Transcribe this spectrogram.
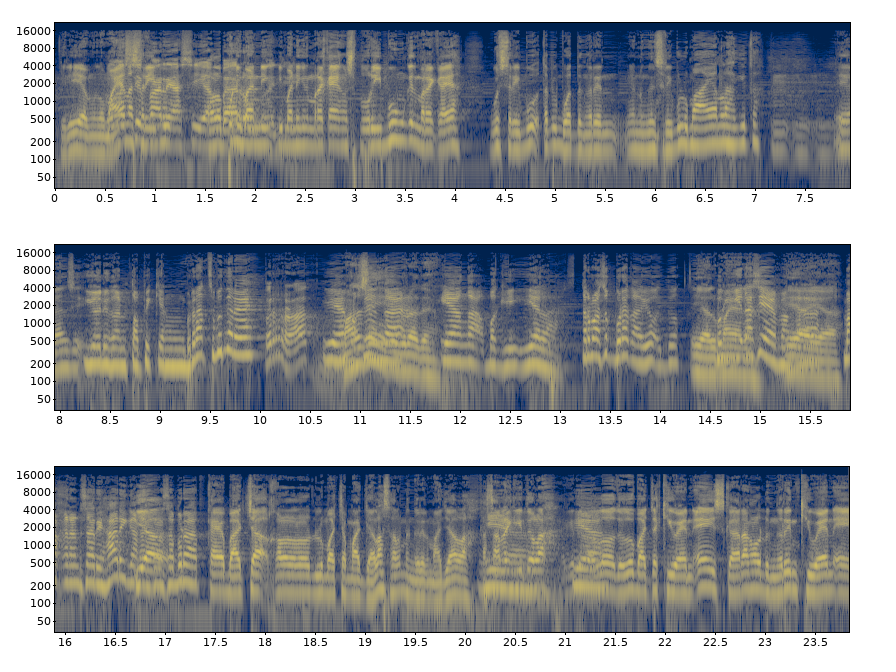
jadi ya lumayan lah seribu walaupun baru dibanding aja. dibandingin mereka yang sepuluh ribu mungkin mereka ya gue seribu tapi buat dengerin yang dengerin seribu lumayan lah gitu Iya kan sih Iya dengan topik yang berat sebenarnya. Berat. Iya maksudnya enggak berat ya? Iya enggak bagi iyalah. Termasuk berat ayo itu. Iya, Bagi lumayan kita lah. sih emang Iya, karena iya. makanan sehari-hari enggak Iya, terasa berat. kayak baca kalau dulu baca majalah sekarang dengerin majalah kasarnya Iya. gitulah gitu Iya. lo dulu baca Q&A sekarang lo dengerin Q&A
